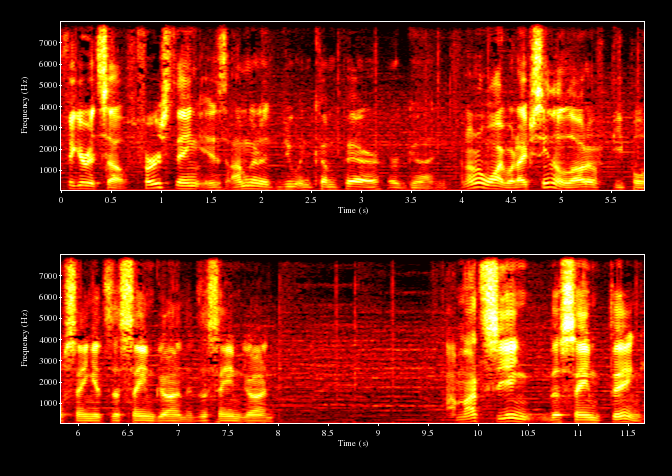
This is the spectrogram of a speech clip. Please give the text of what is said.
Figure itself. First thing is I'm gonna do and compare her gun. I don't know why, but I've seen a lot of people saying it's the same gun, it's the same gun. I'm not seeing the same thing.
